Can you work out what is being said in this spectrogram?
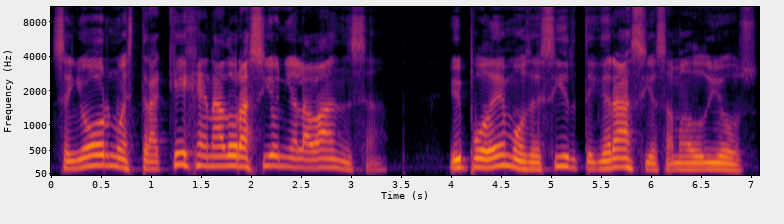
Señor, nuestra queja en adoración y alabanza. Y podemos decirte gracias, amado Dios.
